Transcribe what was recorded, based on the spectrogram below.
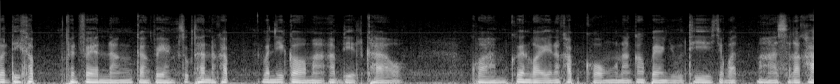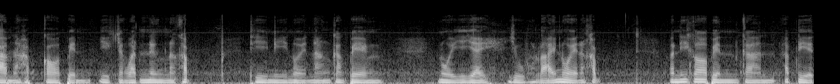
สวัสดีครับแฟนๆหนังกลางแปลงทุกท่านนะครับ วันนี้ก็มาอัปเดตข่าว ความเคลื่อนไหวนะครับ ของหนังกลางแปลงอยู่ที่จังหวัดมหาสารคามนะครับ ก็เป็นอีกจังหวัดหนึ่งนะครับ ที่มีหน่วยหนังกลางแปลง หน่วยใหญ่ๆ อยู่หลายหน่วยนะครับวันนี้ก็เป็นการอัปเดต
